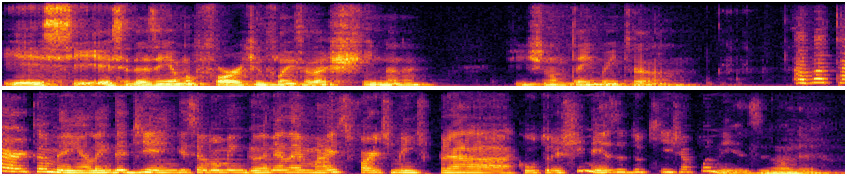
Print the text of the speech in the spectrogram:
E esse, esse desenho é uma forte influência da China, né? A gente não tem muita. Avatar também, a lenda de Aang, se eu não me engano, ela é mais fortemente pra cultura chinesa do que japonesa. Olha.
